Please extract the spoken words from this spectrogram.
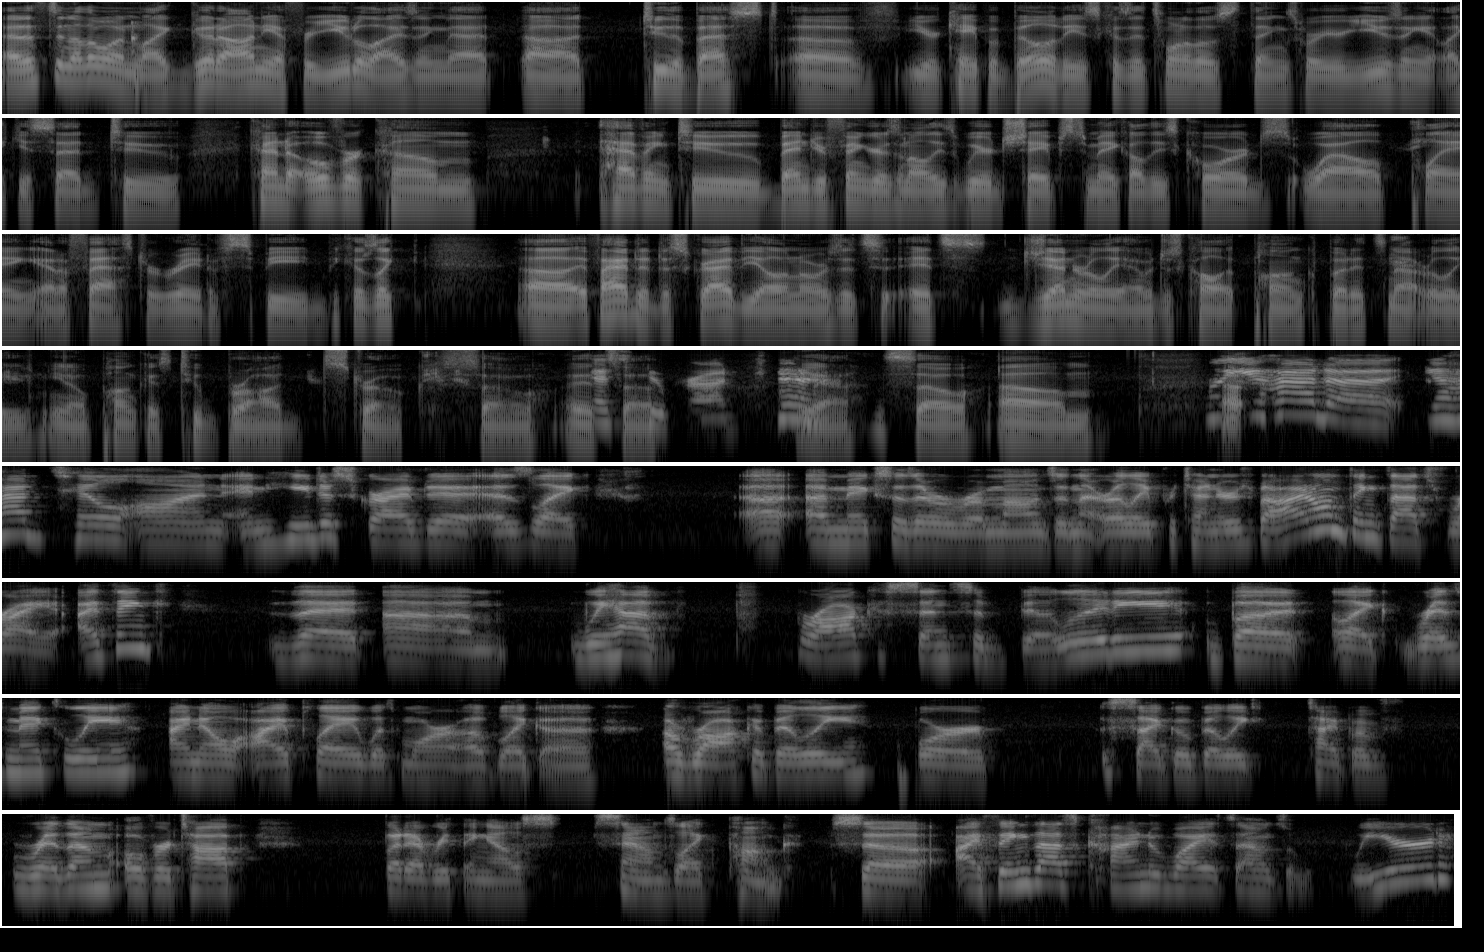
uh, that's another one like good on you for utilizing that uh, to the best of your capabilities because it's one of those things where you're using it like you said to kind of overcome having to bend your fingers in all these weird shapes to make all these chords while playing at a faster rate of speed because like uh, if I had to describe the Eleanors, it's it's generally I would just call it punk, but it's not really you know punk is too broad stroke, so it's uh, too broad. yeah. So um, Well, you had uh, you had Till on, and he described it as like a, mix of the Ramones and the early Pretenders, but I don't think that's right. I think that um, we have rock sensibility, but like rhythmically, I know I play with more of like a a rockabilly or psychobilly type of rhythm over top but everything else sounds like punk. So I think that's kind of why it sounds weird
